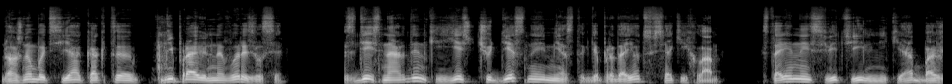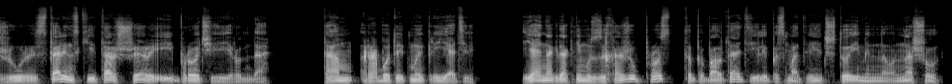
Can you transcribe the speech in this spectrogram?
Должно быть, я как-то неправильно выразился. Здесь, на Ордынке, есть чудесное место, где продается всякий хлам. Старинные светильники, абажуры, сталинские торшеры и прочая ерунда. Там работает мой приятель. Я иногда к нему захожу просто поболтать или посмотреть, что именно он нашел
